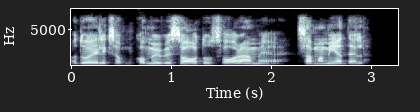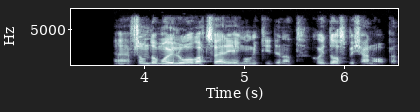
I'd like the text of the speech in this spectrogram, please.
Och då är liksom, kommer USA då svara med samma medel? Eh, Eftersom de har ju lovat Sverige en gång i tiden att skydda oss med kärnvapen.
